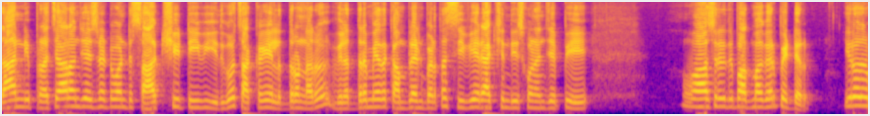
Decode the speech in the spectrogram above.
దాన్ని ప్రచారం చేసినటువంటి సాక్షి టీవీ ఇదిగో చక్కగా వీళ్ళిద్దరు ఉన్నారు. వీళ్ళిద్దరి మీద కంప్లైంట్ పెడతా సివియర్ యాక్షన్ తీసుకోండి అని చెప్పి వాసురెడ్డి పద్మాగారు పెట్టారు. ఈరోజు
